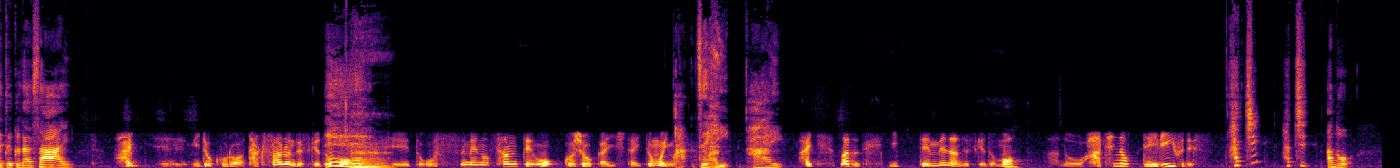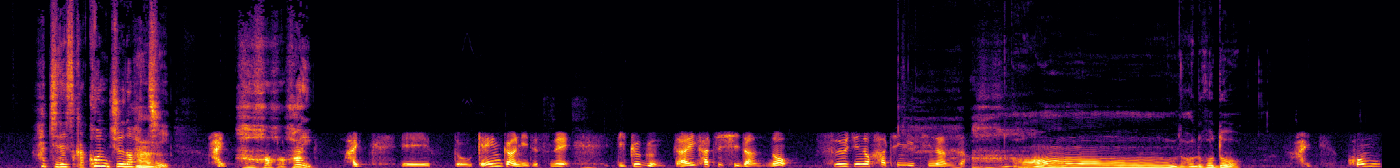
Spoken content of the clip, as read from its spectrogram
えてください見どころはたくさんあるんですけども、えー、えーとおすすめの3点をご紹介したいと思います。ぜひ、はい、はい、まず1点目なんですけども、うん、あの蜂のレリーフです。蜂？蜂？あの蜂ですか？昆虫の蜂。はい。ははははい。はい。えー、っと玄関にですね陸軍第八師団の数字の8にちなんだ。ああなるほど。昆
